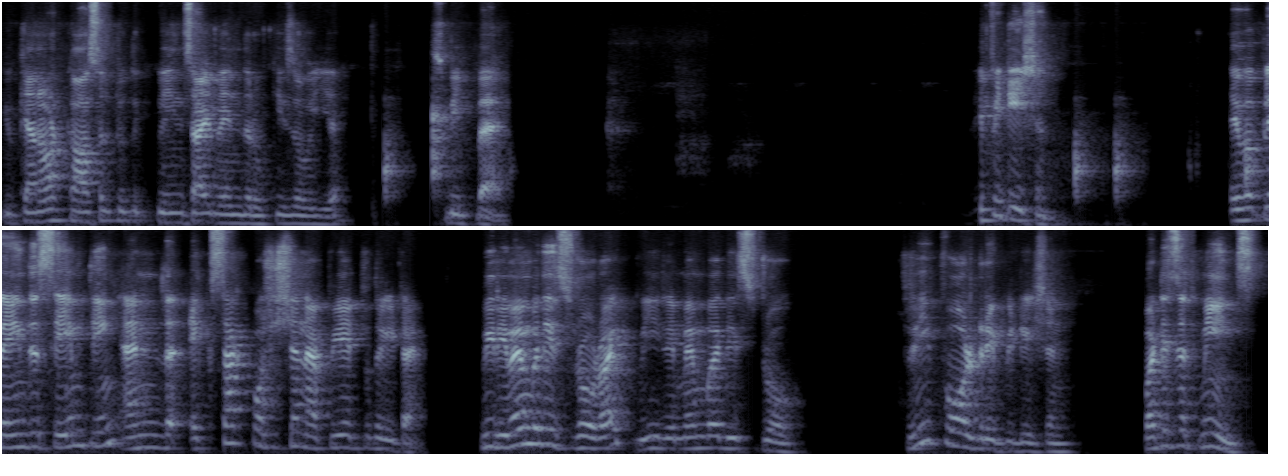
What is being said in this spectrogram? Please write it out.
You cannot castle to the queen side when the rook is over here. It's a bit bad. Repetition they were playing the same thing and the exact position appeared to three times. We remember this row, right? We remember this row. Threefold repetition. What does it means?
